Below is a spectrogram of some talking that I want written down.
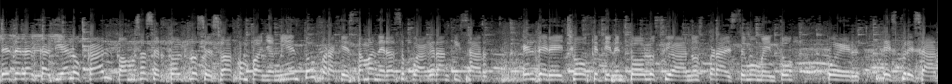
Desde la alcaldía local vamos a hacer todo el proceso de acompañamiento para que de esta manera se pueda garantizar el derecho que tienen todos los ciudadanos para este momento poder expresar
